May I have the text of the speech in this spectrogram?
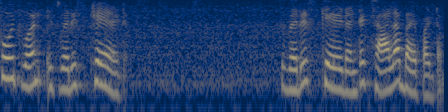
Fourth one is very scared so very scared అంటే చాలా భయపడ్డం.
